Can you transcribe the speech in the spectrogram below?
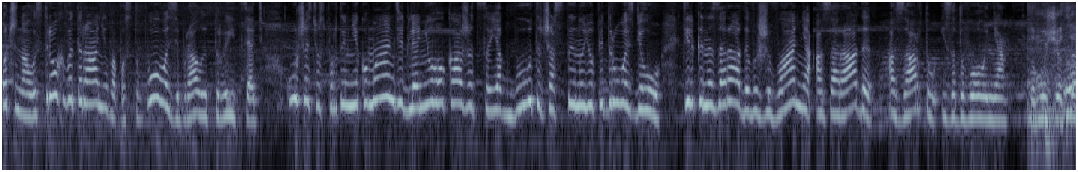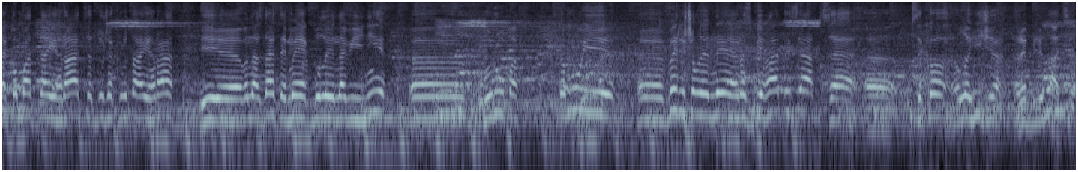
Починали з трьох ветеранів, а поступово зібрали 30. Участь у спортивній команді для нього, каже, це як бути частиною підрозділу. Тільки не заради виживання, а заради азарту і задоволення. тому що це командна ігра, це дуже крута ігра. І е, вона, знаєте, ми як були на війні е, в групах, тому і вирішили не розбігатися. Це е, психологічна реабілітація,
